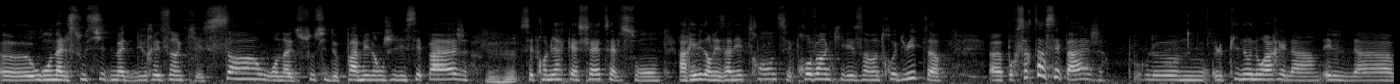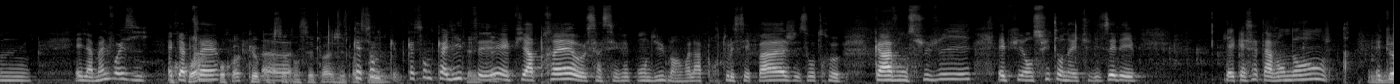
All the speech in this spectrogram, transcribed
euh, où on a le souci de mettre du raisin qui est sain, où on a le souci de ne pas mélanger les cépages. Mhm. Ces premières caissettes, elles sont arrivées dans les années 30, c'est Provin qui les a introduites euh, pour certains cépages, pour le, le pinot noir et la... Et la et la malvoisie. Pourquoi, et puis après, Pourquoi que pour euh, certains cépages question, de, question de qualité. Et puis après, euh, ça s'est répandu ben, voilà, pour tous les cépages. Les autres caves ont suivi. Et puis ensuite, on a utilisé les, les cassettes à vendange. Et puis,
